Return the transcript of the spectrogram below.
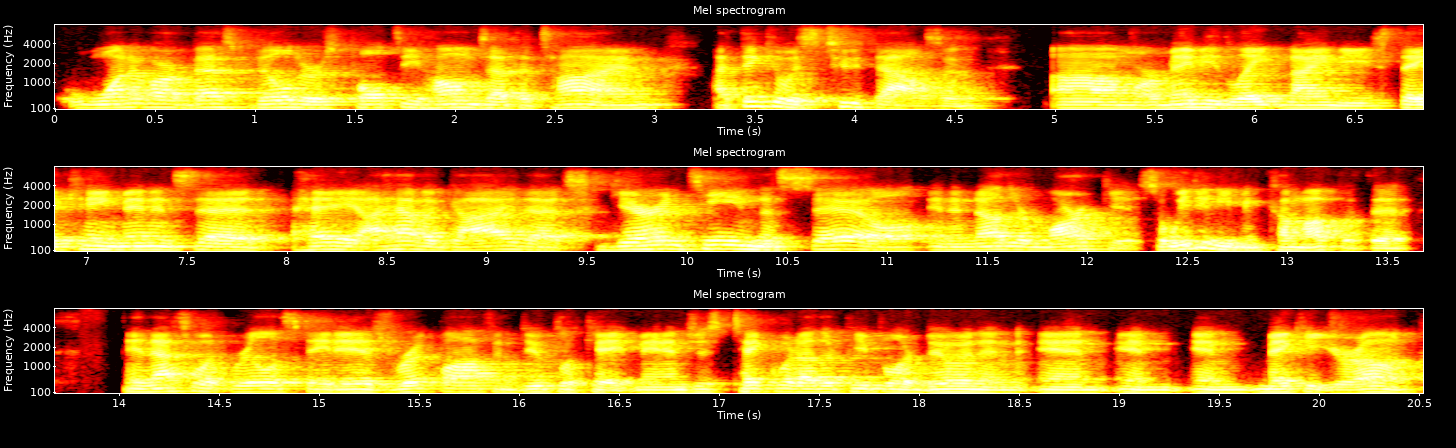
one of our best builders, Pulte Homes at the time. I think it was 2000 um, or maybe late 90s, they came in and said, Hey, I have a guy that's guaranteeing the sale in another market. So we didn't even come up with it. And that's what real estate is rip off and duplicate, man. Just take what other people are doing and and and and make it your own.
